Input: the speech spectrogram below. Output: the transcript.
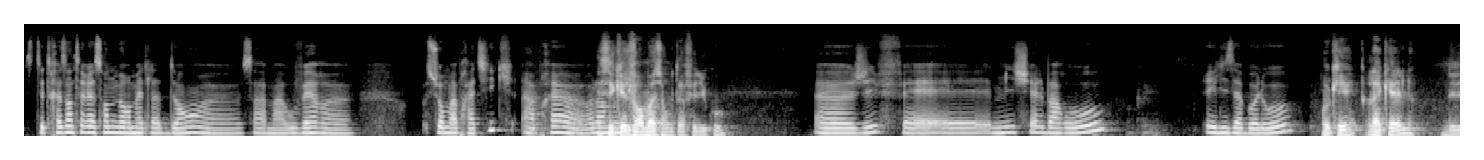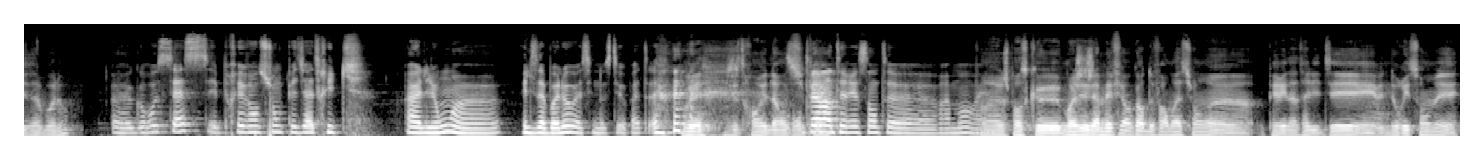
c'était très intéressant de me remettre là-dedans. euh, ça m'a ouvert euh, sur ma pratique. Après, euh, voilà. Et c'est quelle formation que tu as fait du coup? J'ai fait Michel Barrault, Elisa Boileau, Ok, laquelle? D'Elisa Boileau? Euh, grossesse et prévention pédiatrique à Lyon. Euh, Elisa Boileau, ouais, c'est une ostéopathe. Ouais, j'ai trop envie de la rencontrer. Super intéressante, euh, vraiment. Ouais. Je pense que moi, j'ai jamais fait encore de formation périnatalité et nourrisson, mais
